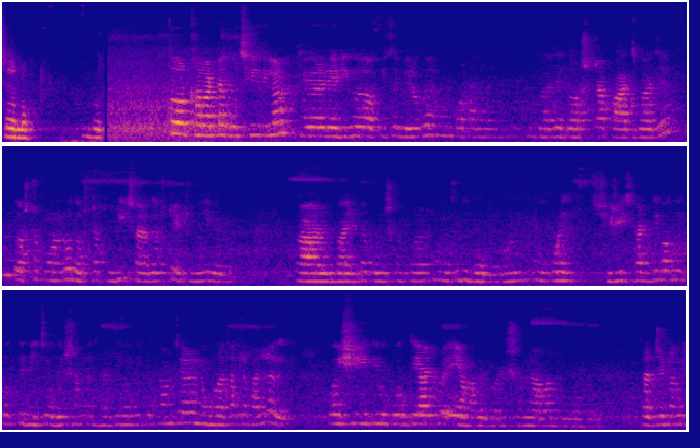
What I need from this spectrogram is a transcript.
চলো তো ওর খাবারটা গুছিয়ে দিলাম, এবারে রেডি হয়ে অফিসে বেরোবে, এখন কটা বাজে? দশটা পাঁচ বাজে। দশটা পনেরো, দশটা কুড়ি, সাড়ে দশটা একটু নিয়ে বেরোবে। আর বাড়িটা পরিষ্কার করার সময় শুধু বলব উপরে সিঁড়ি ঝাড় দিয়ে বাকি করতে, নিচে ওদের সামনে ঝাড় দিয়ে বাকি করতে, আমার চাই নোংরা থাকলে ভালো লাগে। ওই সিঁড়ি দিয়ে উপর দিয়ে আসবে, এই আমাদের ঘরের সামনে আবার নোংরা হবে। তার জন্য আমি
